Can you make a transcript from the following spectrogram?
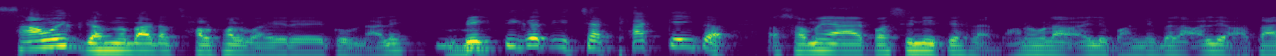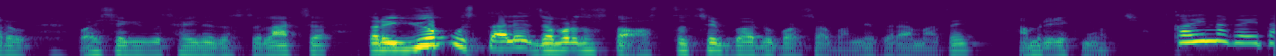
सामूहिक ढङ्गबाट छलफल भइरहेको हुनाले व्यक्तिगत इच्छा ठ्याक्कै त समय आएपछि नै त्यसलाई भनौँला अहिले भन्ने बेला अलि हतारो भइसकेको छैन जस्तो लाग्छ। तर यो पुस्ताले जबरजस्त हस्तक्षेप गर्नुपर्छ भन्ने कुरामा चाहिँ हाम्रो एकमत छ। कहीँ न कहीँ त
